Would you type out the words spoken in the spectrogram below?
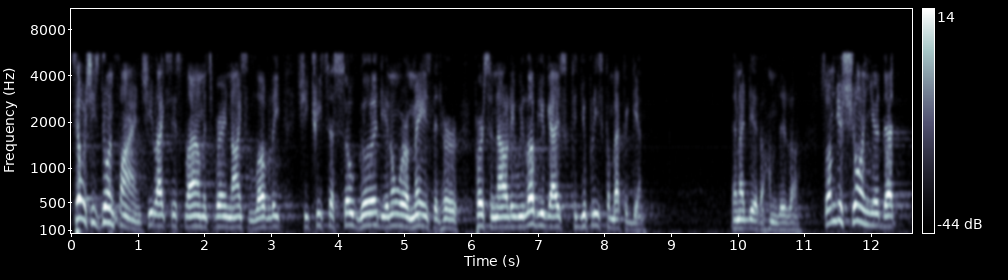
Said, she's doing fine. She likes Islam. It's very nice lovely. She treats us so good. You know, we're amazed at her personality. We love you guys. Could you please come back again? And I did, alhamdulillah. So I'm just showing you that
